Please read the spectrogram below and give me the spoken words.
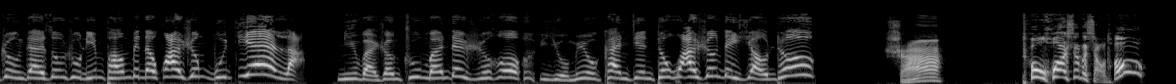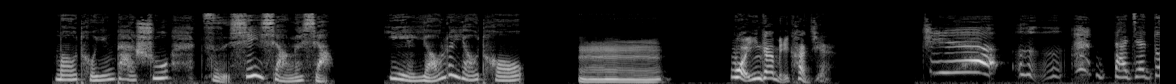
正在松树林旁边的花生不见了。你晚上出门的时候有没有看见偷花生的小偷？啥？偷花生的小偷？猫头鹰大叔仔细想了想，也摇了摇头。嗯，我应该没看见。这，大家都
